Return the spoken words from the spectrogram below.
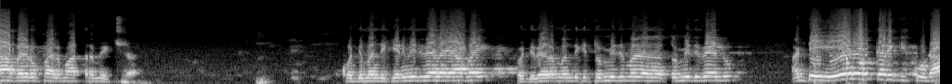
యాభై రూపాయలు మాత్రమే ఇచ్చారు. కొద్దిమందికి ఎనిమిది వేల యాభై కొద్ది వేల మందికి తొమ్మిది తొమ్మిది వేలు. అంటే ఏ ఒక్కరికి కూడా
